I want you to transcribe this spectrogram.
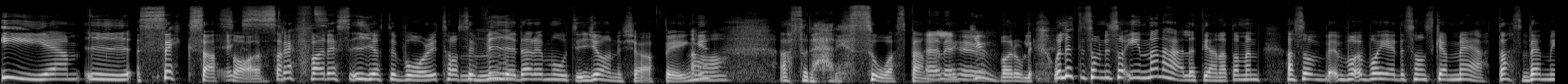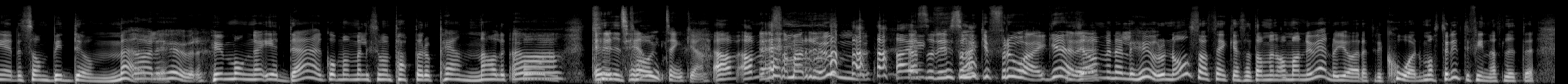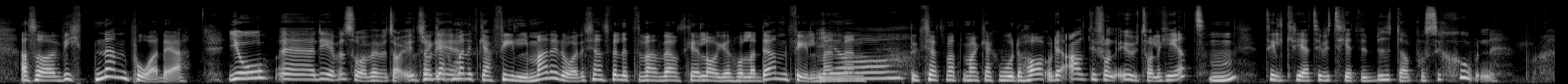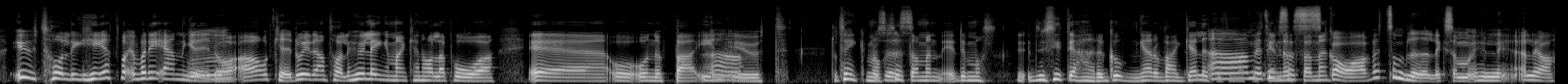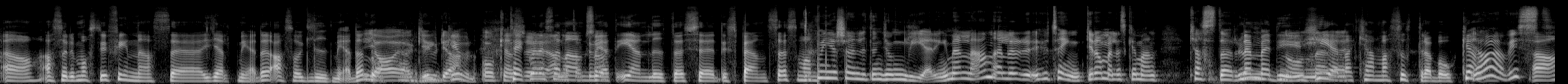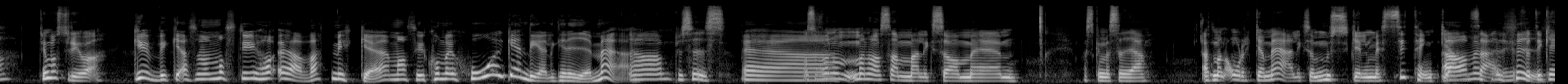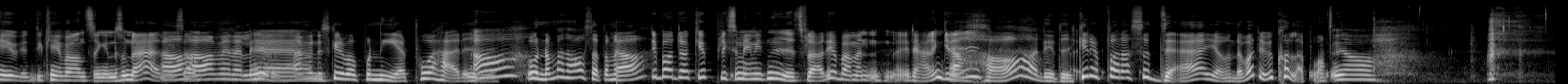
EM i sex alltså. Exakt. Träffades i Göteborg, tar sig vidare mot Jönköping. Ja. Alltså det här är så spännande. Eller hur? Gud vad roligt. Och lite som du sa innan här lite grann att men, alltså, vad, är det som ska mätas? Vem är det som bedömer? Ja, eller hur? Hur många är där? Går man med liksom en papper och penna, håller koll? Ja, är det tänt tänker jag? Ja, ja, men... Är det samma rum? alltså det är så mycket frågor. Ja men eller hur och någonstans tänker jag så att om, om man nu ändå gör ett rekord måste det inte finnas lite alltså, vittnen på det? Jo, eh, det är väl så överhuvudtaget. Sen kanske det... man inte kan filma det då, det känns väl lite vem ska lagerhålla den filmen Ja. men det känns som att man kanske borde ha Och det är allt ifrån uthållighet Mm. till kreativitet vid byte av position. Uthållighet, var, var det en grej Mm. då? Ja okej, då är det antagligen hur länge man kan hålla på eh, och, och nuppa in, Ja. ut. Då tänker man också Precis. att ja, men det måste, nu sitter jag här och gungar och vaggar lite som Ja, att men det jag tänker nuppa men skavet som blir liksom, eller ja. Ja, alltså det måste ju finnas eh, hjälpmedel, alltså glidmedel då. Ja, ja, gud, ja. Herregud. Och Tänk på nästan en, du också. vet en liters eh, dispenser som man Men jag kör en liten jonglering emellan eller hur tänker de eller ska man kasta runt Nej men det är ju någon, hela eller? Kamasutra-boken. Ja, ja visst. Ja. Det måste det ju vara. Gud vilka, alltså man måste ju ha övat mycket, man ska ju komma ihåg en del grejer med. Ja, precis. Eh, Och så får man, ha samma liksom, eh, vad ska man säga, att man orkar med liksom muskelmässigt tänker jag. Ja, men precis. För det, kan ju, det kan ju vara ansträngande som det är. ja, Liksom. ja men eller hur. Ehm. Nej, men du ska du vara upp och ner på här i. Ja. Undrar man har så att de, ja. Det bara dök upp liksom i mitt nyhetsflöde. Jag bara, men är det här en grej? Jaha, det dyker upp bara sådär. Jag undrar vad du kollar på. Ja.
